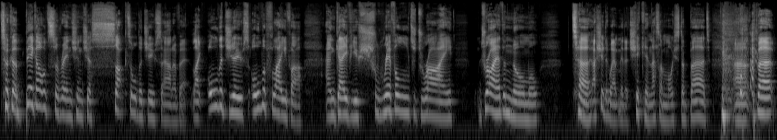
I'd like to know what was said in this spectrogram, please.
took a big old syringe and just sucked all the juice out of it. Like all the juice, all the flavour, and gave you shriveled, dry, drier than normal tur- I should have went with a chicken. That's a moister bird. Uh, but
